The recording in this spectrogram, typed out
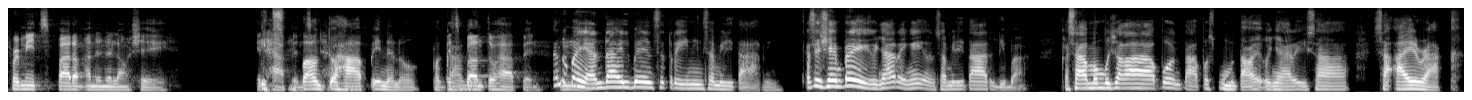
For me, it's parang ano na lang siya eh. It It's happens. bound it to happen, ano? Pagka It's bound to happen. Ano ba Mm. yan? Dahil ba yan sa training sa military? Kasi syempre, kunyari ngayon, sa military, di ba? Kasama mo siya kahapon, tapos pumunta kayo, kunyari, sa, sa Iraq.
